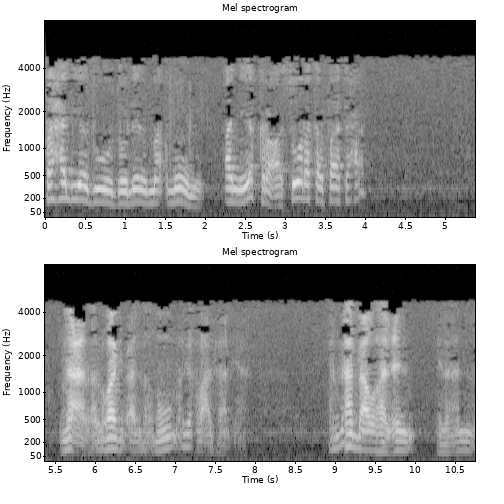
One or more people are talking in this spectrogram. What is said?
فهل يجوز للمأموم أن يقرأ سورة الفاتحة؟ نعم الواجب على المأموم أن يقرأ الفاتحة. ذهب بعض أهل العلم إلى أن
